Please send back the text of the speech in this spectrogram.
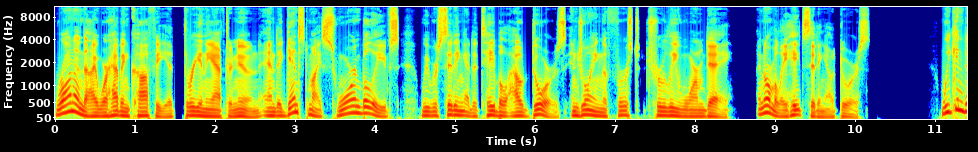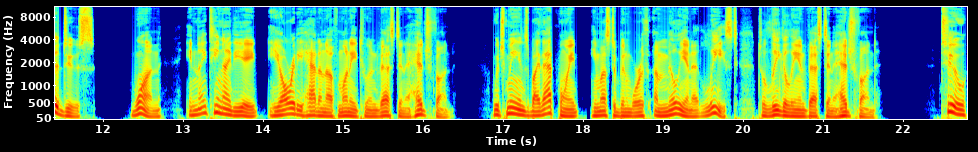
Ron and I were having coffee at 3 in the afternoon, and against my sworn beliefs, we were sitting at a table outdoors, enjoying the first truly warm day. I normally hate sitting outdoors. We can deduce 1. In 1998, he already had enough money to invest in a hedge fund, which means by that point, he must have been worth a million at least to legally invest in a hedge fund. 2.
